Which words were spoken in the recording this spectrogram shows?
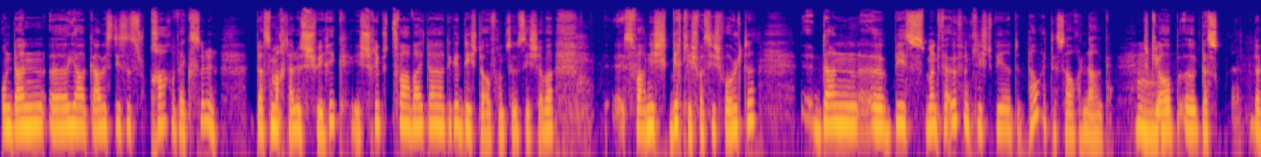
Und dann äh, ja, gab es dieses Sprachwechsel. Das macht alles schwierig. Ich schrieb zwar weiter die Gedichte auf Französisch, aber es war nicht wirklich, was ich wollte. Dann, äh, bis man veröffentlicht wird, dauert es auch lang. Hm. Ich glaube, äh, das, da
